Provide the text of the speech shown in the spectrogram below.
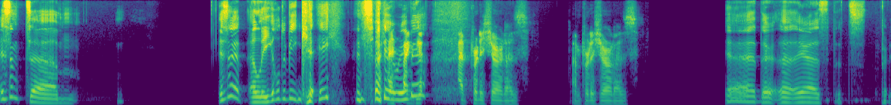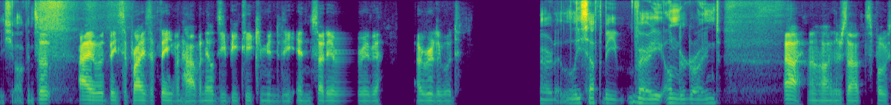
Isn't um. Isn't it illegal to be gay in Saudi I Arabia? it- I'm pretty sure it is. I'm pretty sure it is. Yeah, there. Uh, yeah, it's, that's pretty shocking. So I would be surprised if they even have an LGBT community in Saudi Arabia. I really would. or at least have to be very underground. Ah, uh, there's that, I suppose.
